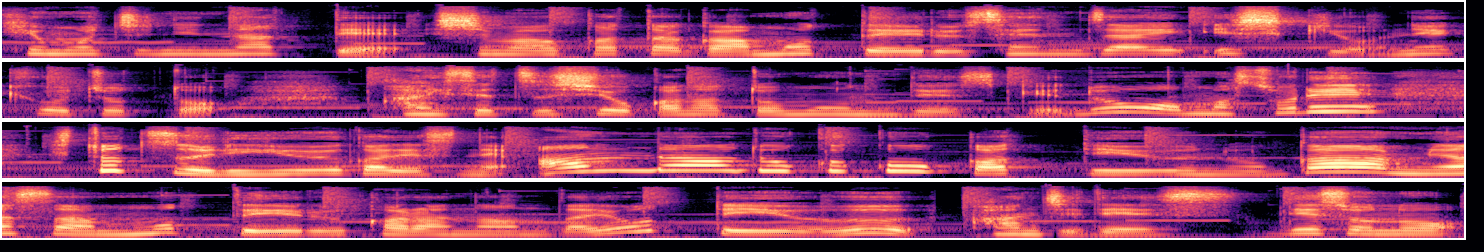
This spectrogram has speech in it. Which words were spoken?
気持ちになってしまう方が持っている潜在意識をね今日ちょっと解説しようかなと思うんですけどまあそれ一つ理由がですねアンダードック効果っていうのが皆さん持っているからなんだよっていう感じです。でその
